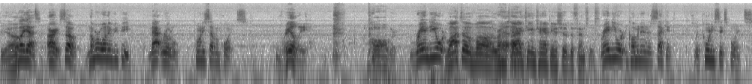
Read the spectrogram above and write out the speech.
Yep. But yes. All right. So number one MVP, Matt Riddle, twenty-seven points. Really? Baller. Randy Orton. Lots of uh, Right, tag okay. team championship defenses. Randy Orton coming in at second with twenty-six points,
